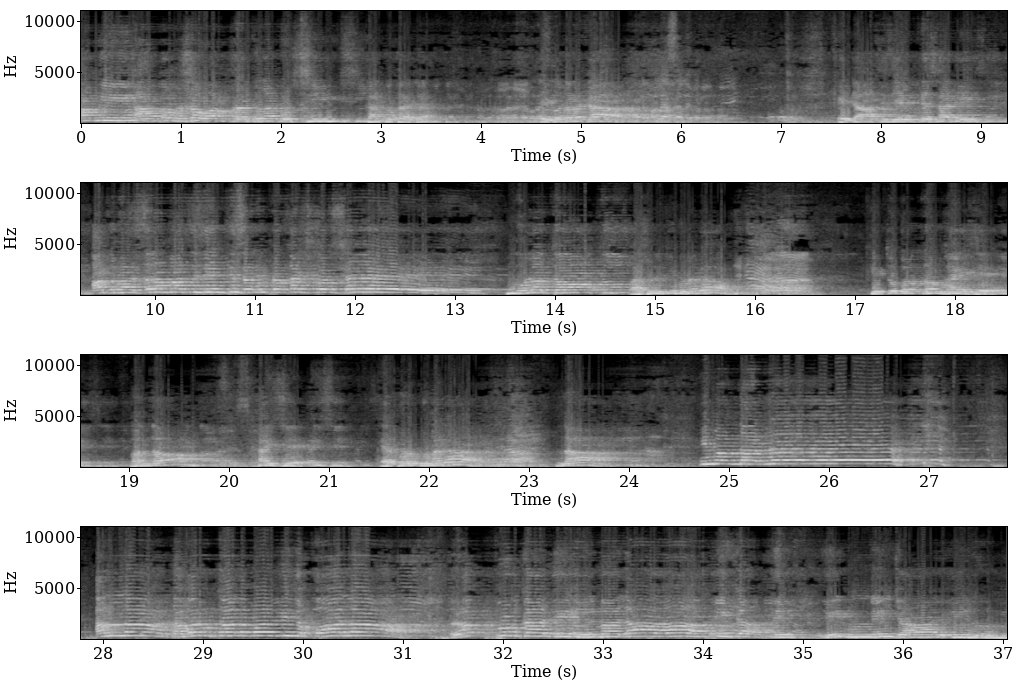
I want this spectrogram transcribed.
আমি, আদম সহ আমরা করছি। কার যা এই কথাটা এটা আজিজ ইনকিসারি আদম প্রকাশ করছে। মূলত কিন্তু গন্ধম খাইছে। গন্ধম খাইছে। এরপরে গুণাগার না। ইমানদার রে! আল্লাহ তাবারক তাআলা বলেন ক্বালা রাব্বুকা লিল মালাইকাতি, ইন্নী জাইলুন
